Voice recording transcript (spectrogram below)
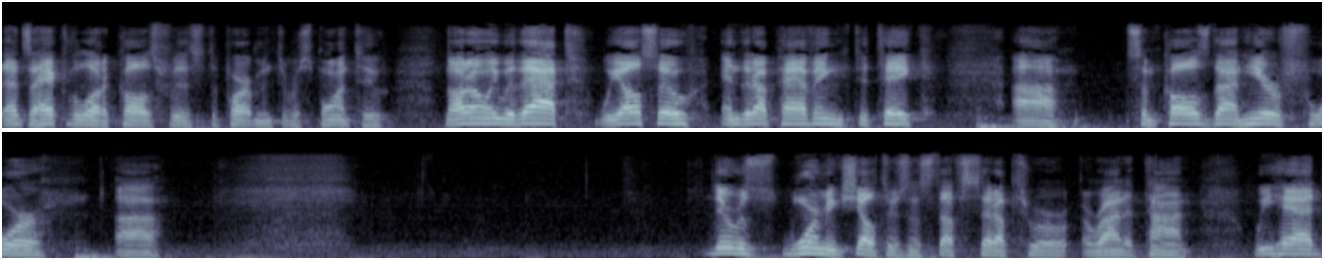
That's a heck of a lot of calls for this department to respond to. Not only with that, we also ended up having to take uh, some calls down here for uh, there was warming shelters and stuff set up through around the town. We had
